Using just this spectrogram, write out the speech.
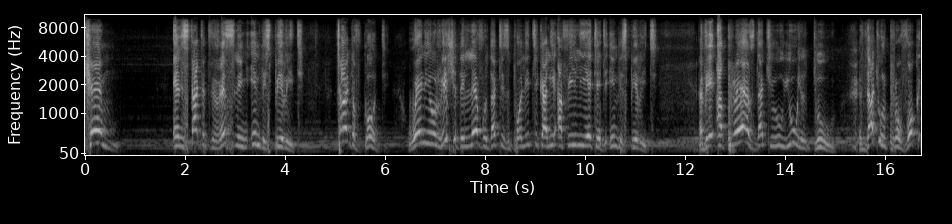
came and started wrestling in the spirit. Child of God, when you reach the level that is politically affiliated in the spirit, there are prayers that you, you will do that will provoke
